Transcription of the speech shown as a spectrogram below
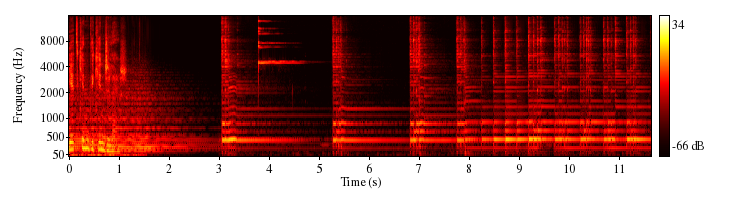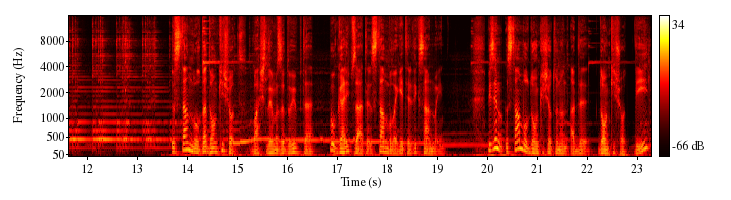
Yetkin Dikinciler. İstanbul'da Don Kişot başlığımızı duyup da bu garip zatı İstanbul'a getirdik sanmayın. Bizim İstanbul Don Kişot'unun adı Don Kişot değil,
